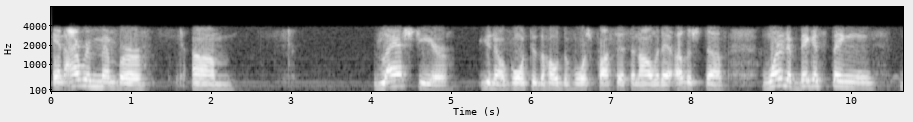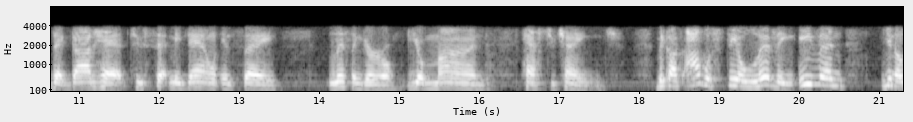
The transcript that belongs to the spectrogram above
And I remember um last year, you know, going through the whole divorce process and all of that other stuff, one of the biggest things that God had to set me down and say, listen, girl, your mind has to change. Because I was still living, even, you know,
